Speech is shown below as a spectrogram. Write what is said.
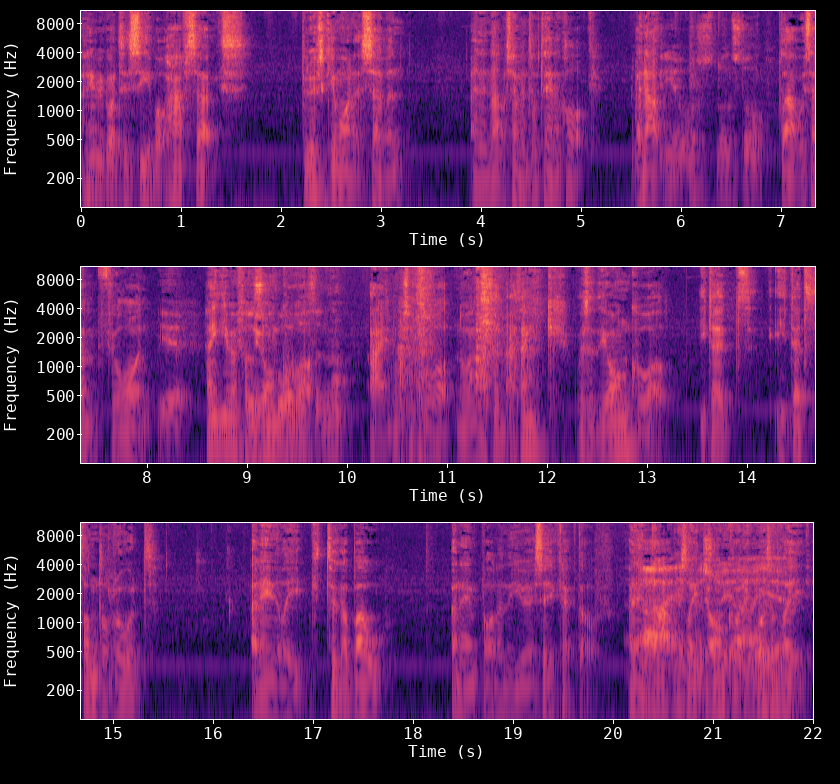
I think we got to see about half six. Bruce came on at seven, and then that was him until ten o'clock. And that Three hours non-stop. that was him full on. Yeah. I think even for No the encore, nothing, that. aye, no support, no nothing. I think was it the encore? He did he did Thunder Road, and then he like took a bow, and then Born in the USA kicked off, and then Aye, that was like the encore. right, It wasn't yeah. like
